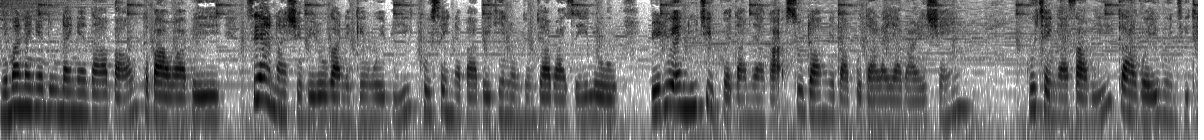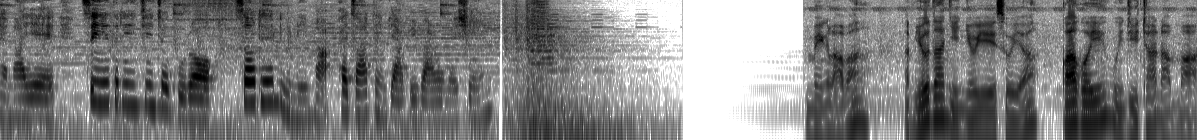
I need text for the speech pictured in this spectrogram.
မြန်မာနိုင်ငံသူနိုင်ငံသားအပေါင်းတဘာဝပေးဆရာနာရှင်ပြီးတို့ကနေကင်းဝေးပြီးကိုစိတ်နှပါပေးကင်းလုံခြုံကြပါစေလို့ရေဒီယိုအန်ယူဂျီဖွယ်သားများကဆုတောင်းမြတ်တာပို့သလာရပါတယ်ရှင်။ခုချိန်ကစပြီးကာကွယ်ရေးဝန်ကြီးဌာနရဲ့စီရေးသတင်းချင်းချုပ်ကိုတော့စောတဲလူနေမှဖတ်ကြားတင်ပြပေးပါရမရှင်။မင်္ဂလာပါအမျိုးသားညီညွတ်ရေးဆိုရာကာကွယ်ရေးဝန်ကြီးဌာနမှ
